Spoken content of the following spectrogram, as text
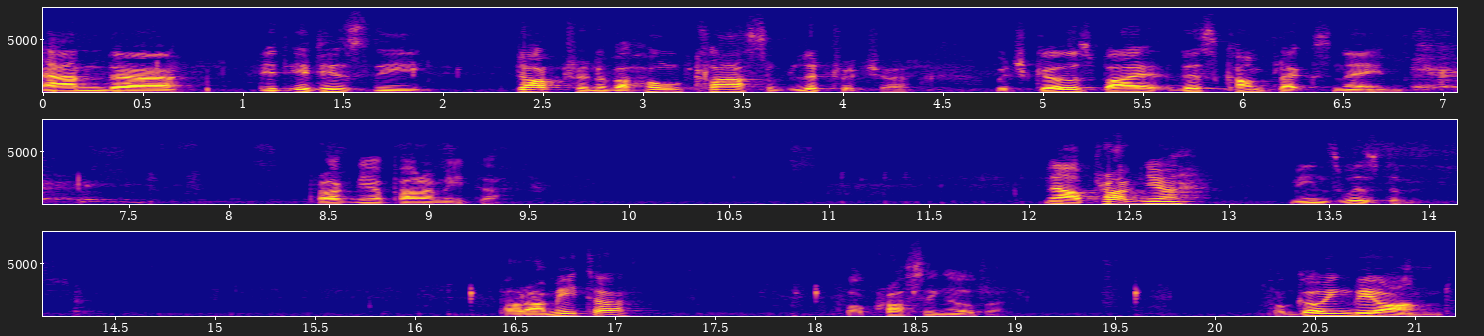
and uh, it, it is the doctrine of a whole class of literature which goes by this complex name, Prajna Paramita. Now, prajna means wisdom. Paramita for crossing over, for going beyond.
